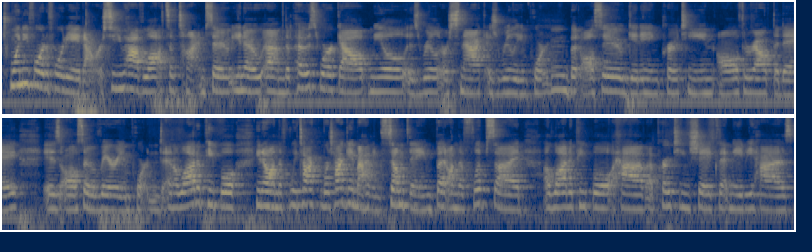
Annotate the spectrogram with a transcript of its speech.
24 to 48 hours. So you have lots of time. So you know um, the post workout meal is real or snack is really important, but also getting protein all throughout the day is also very important. And a lot of people people, you know, on the we talk we're talking about having something, but on the flip side, a lot of people have a protein shake that maybe has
